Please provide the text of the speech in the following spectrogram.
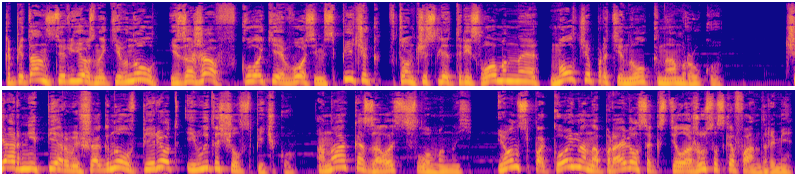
Капитан серьезно кивнул и, зажав в кулаке восемь спичек, в том числе три сломанные, молча протянул к нам руку. Чарни первый шагнул вперед и вытащил спичку. Она оказалась сломанной. И он спокойно направился к стеллажу со скафандрами.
